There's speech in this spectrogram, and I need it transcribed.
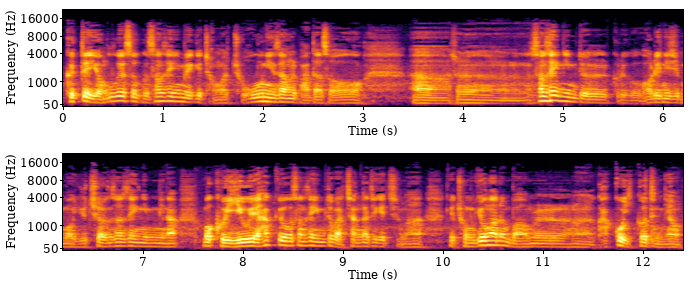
그때 영국에서 그 선생님에게 정말 좋은 인상을 받아서 아 저는 선생님들 그리고 어린이집 뭐 유치원 선생님이나 뭐 그 이후에 학교 선생님도 마찬가지겠지만 존경하는 마음을 갖고 있거든요.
